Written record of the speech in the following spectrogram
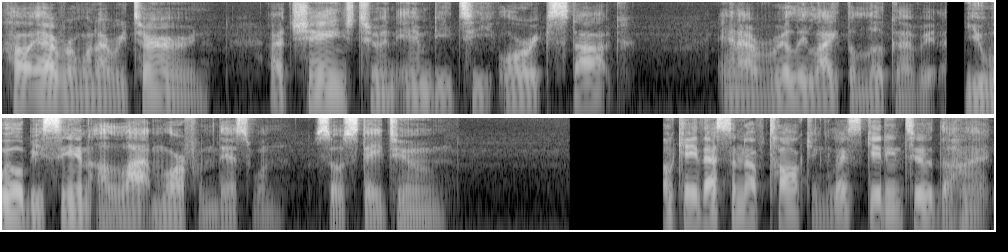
However, when I return, I changed to an MDT Oryx stock, and I really like the look of it. You will be seeing a lot more from this one, so stay tuned. Okay, that's enough talking. Let's get into the hunt.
